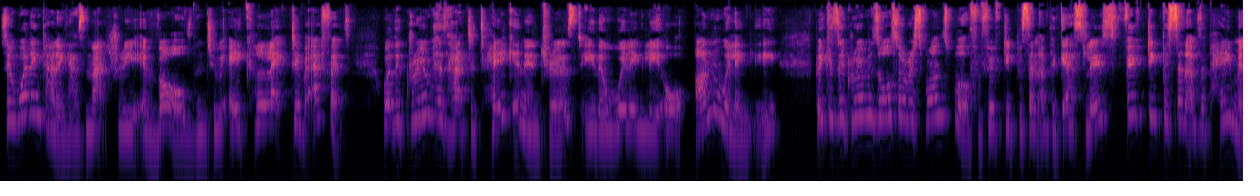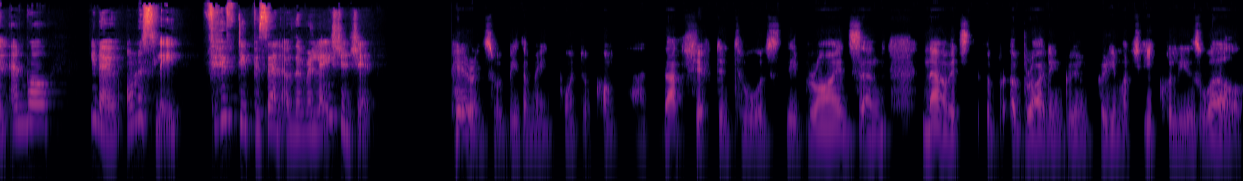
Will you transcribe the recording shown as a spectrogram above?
So, wedding planning has naturally evolved into a collective effort where the groom has had to take an interest, either willingly or unwillingly, because the groom is also responsible for 50% of the guest list, 50% of the payment, and well, you know, honestly, 50% of the relationship. Parents would be the main point of contact. That shifted towards the brides, and now it's a bride and groom pretty much equally as well.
